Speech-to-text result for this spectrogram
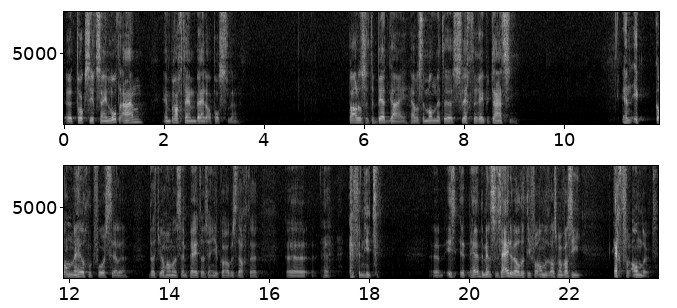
uh, trok zich zijn lot aan en bracht hem bij de apostelen. Paulus was de bad guy. Hij was de man met de slechte reputatie. En ik kan me heel goed voorstellen dat Johannes en Petrus en Jacobus dachten: uh, even niet. Ehm, is, eh, de mensen zeiden wel dat hij veranderd was, maar was hij echt veranderd?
